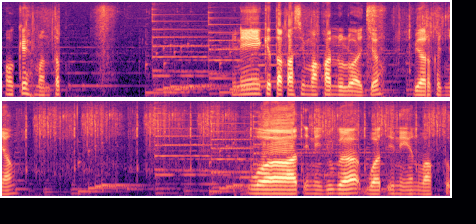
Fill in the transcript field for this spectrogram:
Oke, mantap. Ini kita kasih makan dulu aja biar kenyang. Buat ini juga buat iniin waktu.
